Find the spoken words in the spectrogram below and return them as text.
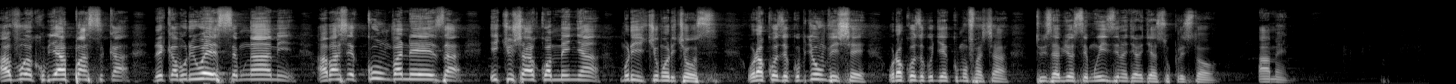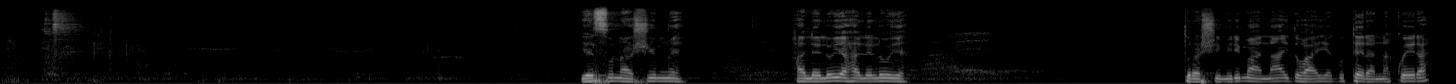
avuga ku bya pasika reka buri wese mwami abashe kumva neza icyo ushaka kumenya muri iki cyumweru cyose. Urakoze kubyumvishe urakoze kugiye kumufasha. Tubisaba byose mu izina rya Yesu kirisito amen. Yesu nashimwe. Haleluya haleluya turashimira imana iduhaye guterana kwera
